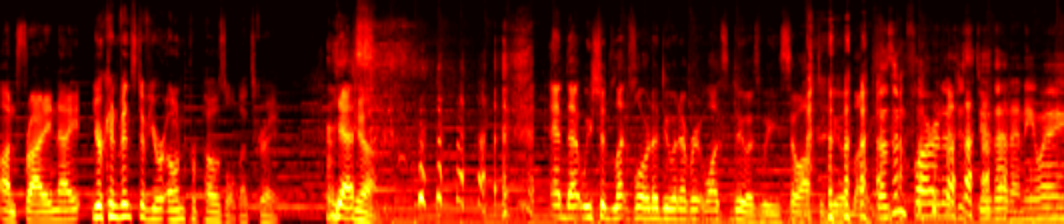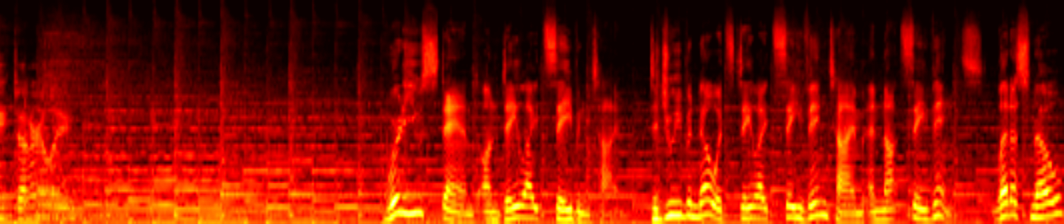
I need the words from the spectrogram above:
on Friday night. You're convinced of your own proposal. That's great. Yes. Yeah. and that we should let Florida do whatever it wants to do, as we so often do in life. Doesn't Florida just do that anyway, generally? Where do you stand on daylight saving time? Did you even know it's daylight saving time and not savings? Let us know.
